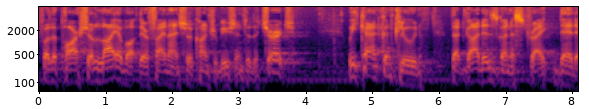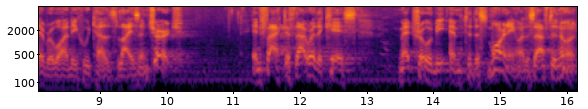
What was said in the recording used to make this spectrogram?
for the partial lie about their financial contribution to the church, we can't conclude that God is going to strike dead everybody who tells lies in church. In fact, if that were the case, Metro would be empty this morning or this afternoon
